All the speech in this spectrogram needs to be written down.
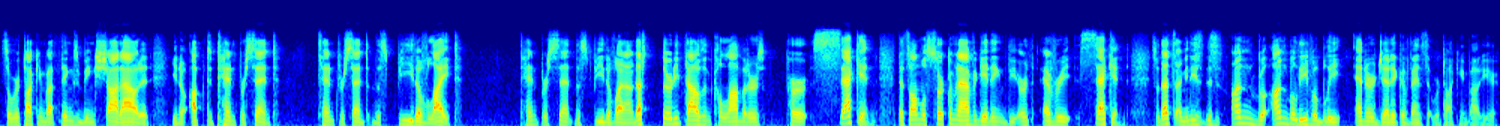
So we're talking about things being shot out at, you know, up to 10%, 10% the speed of light. 10% the speed of light. Now that's 30,000 kilometers per second. That's almost circumnavigating the Earth every second. So that's, I mean, these, this is un unbelievably energetic events that we're talking about here.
